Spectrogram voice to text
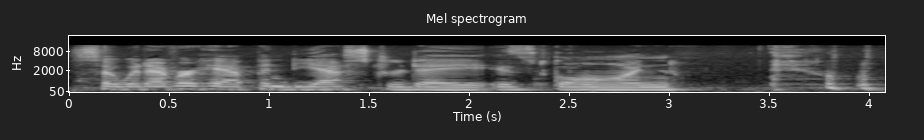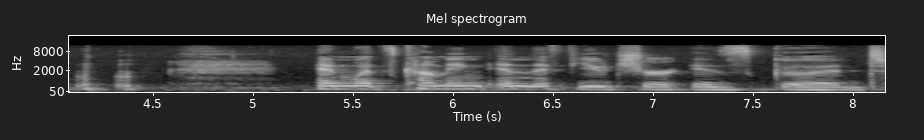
So whatever happened yesterday is gone. and what's coming in the future is good.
